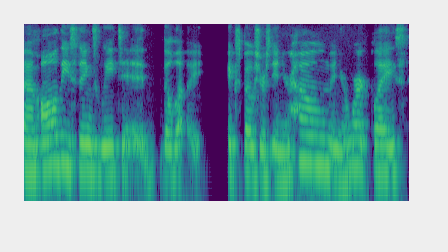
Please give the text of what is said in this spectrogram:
Um, all these things lead to the exposures in your home, in your workplace.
